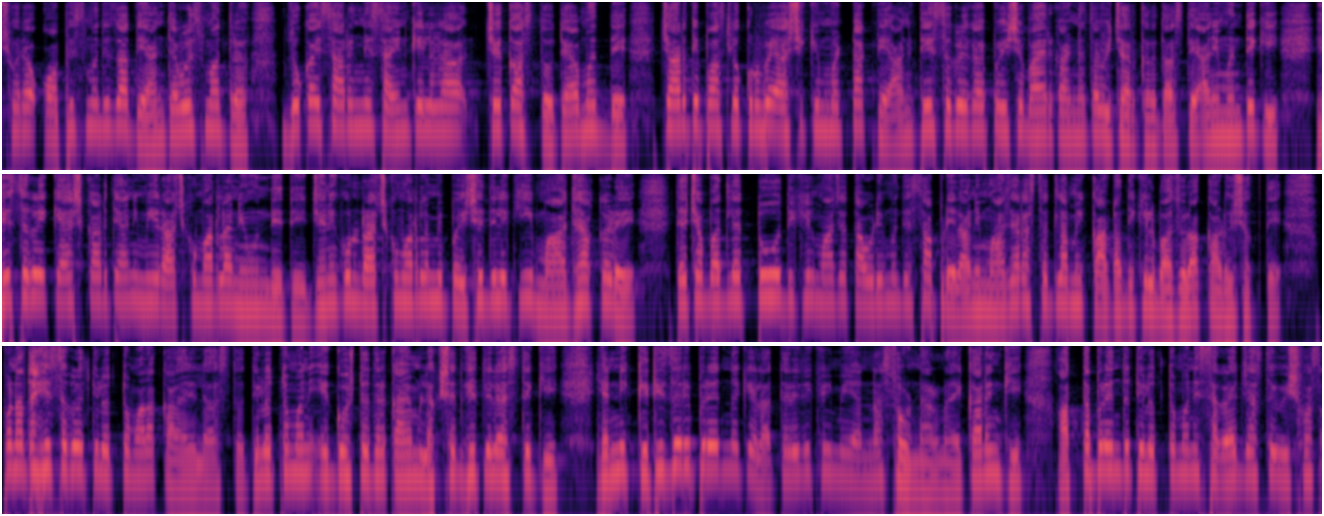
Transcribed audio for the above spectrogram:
ऐश्वर्या ऑफिसमध्ये जाते आणि त्यावेळेस मात्र जो काही सारंगने साईन केलेला चेक असतो त्यामध्ये चार ते पाच लाख रुपये अशी किंमत टाकते आणि ते सगळे काही पैसे बाहेर काढण्याचा विचार करत असते आणि म्हणते की हे सगळे कॅश काढते आणि मी राजकुमारला नेऊन देते. जेणेकरून राजकुमारला मी पैसे दिले की माझ्याकडे त्याच्या बदल्यात तो देखील माझ्या तावडीमध्ये सापडेल आणि माझ्या रस्त्यातला मी काटा देखील बाजूला काढू शकते. पण आता हे सगळं तिलोत्तमाला कळालेलं असतं. तिलोत्तमाने एक गोष्ट तर कायम लक्षात घेतलेली असते की यांनी किती जरी प्रयत्न केला तरी देखील मी यांना सोडणार नाही. कारण की आत्तापर्यंत तिलोत्तमाने सगळ्यात जास्त विश्वास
